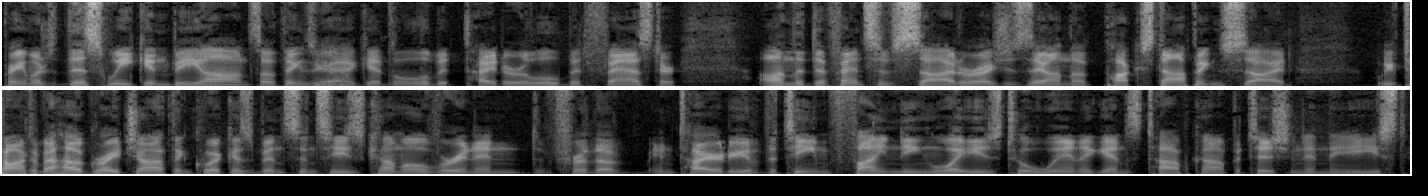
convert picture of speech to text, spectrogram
pretty much this week and beyond. So things are Yeah. going to get a little bit tighter, a little bit faster. On the defensive side, or I should say on the puck stopping side, we've talked about how great Jonathan Quick has been since he's come over, and, and for the entirety of the team, finding ways to win against top competition in the East.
